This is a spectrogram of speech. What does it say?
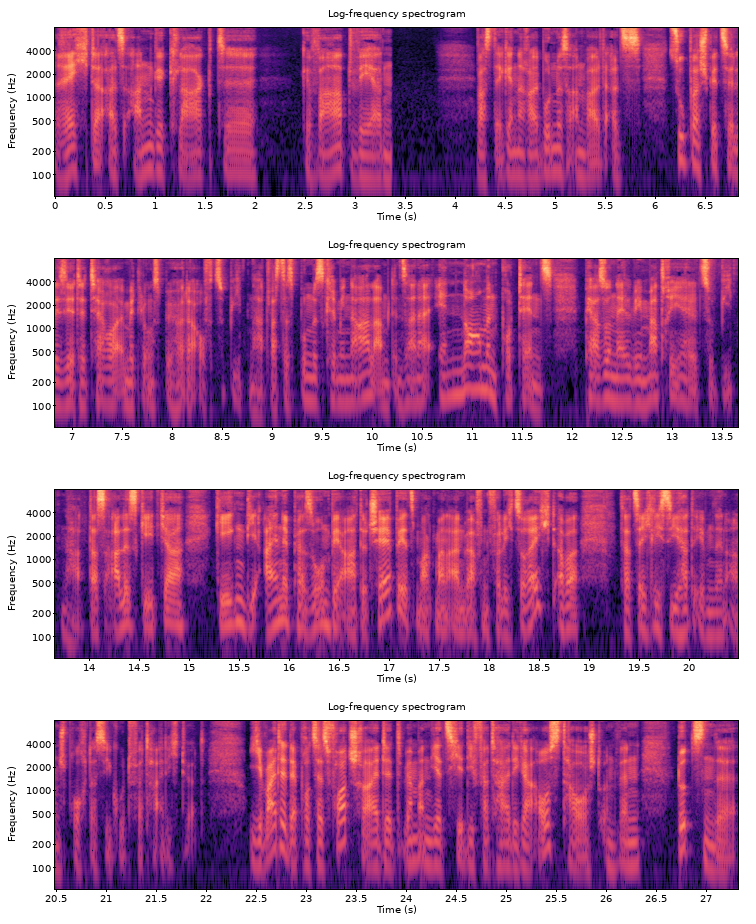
Rechte als Angeklagte gewahrt werden was der Generalbundesanwalt als super spezialisierte Terrorermittlungsbehörde aufzubieten hat, was das Bundeskriminalamt in seiner enormen Potenz, personell wie materiell zu bieten hat. Das alles geht ja gegen die eine Person, Beate Zschäpe. Jetzt mag man einwerfen, völlig zu Recht, aber tatsächlich, sie hat eben den Anspruch, dass sie gut verteidigt wird. Je weiter der Prozess fortschreitet, wenn man jetzt hier die Verteidiger austauscht und wenn Dutzende,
